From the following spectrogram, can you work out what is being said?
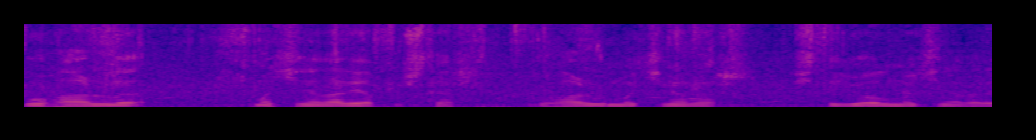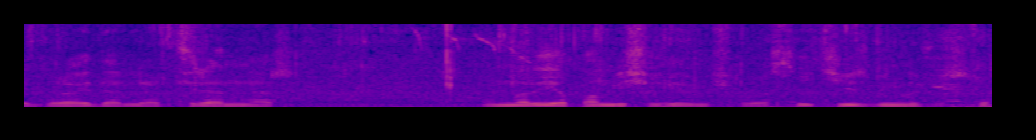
buharlı makineler yapmışlar. Buharlı makineler. İşte yol makineleri, graderler, trenler. Onları yapan bir şehirmiş burası. 200 bin nüfuslu.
